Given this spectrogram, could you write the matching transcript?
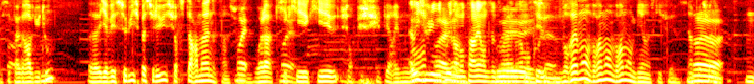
c'est pas grave du tout. Euh, Il y avait celui, je sais pas si tu l'as vu, sur Starman, enfin, sur- Ouais. voilà, qui, Ouais. qui est qui est en plus super émouvant. Ah oui, Julie Nico, Ouais, ils en ont parlé en disant que Oui, C'est vraiment vraiment, vraiment, bien ce qu'il fait. C'est impressionnant. ouais, ouais. Mm.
